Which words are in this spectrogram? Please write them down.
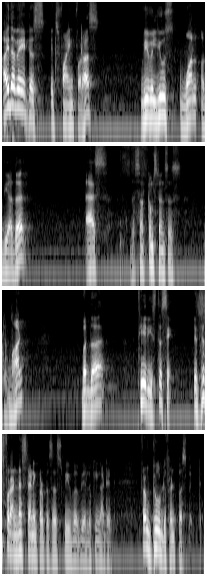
Either way it is, it's fine for us. We will use one or the other as the circumstances demand, but the theory is the same. It's just for understanding purposes we, were, we are looking at it from two different perspectives.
